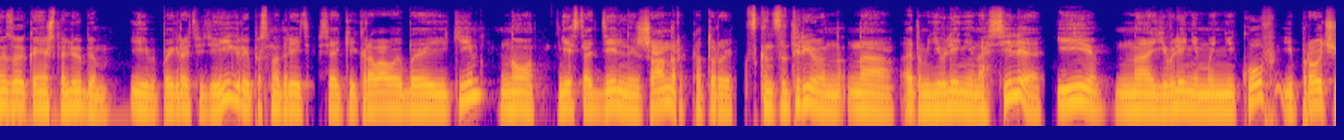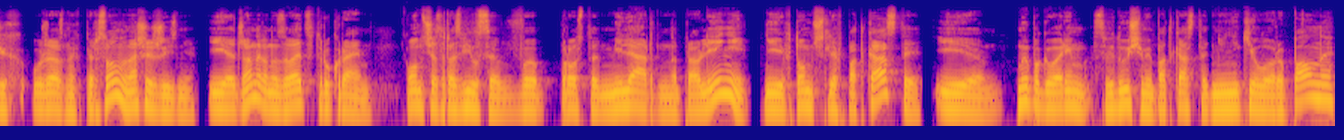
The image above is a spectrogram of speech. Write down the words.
Мы, Зои, конечно, любим и поиграть в видеоигры, и посмотреть всякие кровавые боевики, но есть отдельный жанр, который сконцентрирован на этом явлении насилия и на явлении маньяков и прочих ужасных персон в нашей жизни. И этот жанр называется True Crime. Он сейчас развился в просто миллиарды направлений, и в том числе в подкасты. И мы поговорим с ведущими подкаста «Дневники Лоры Палны»,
